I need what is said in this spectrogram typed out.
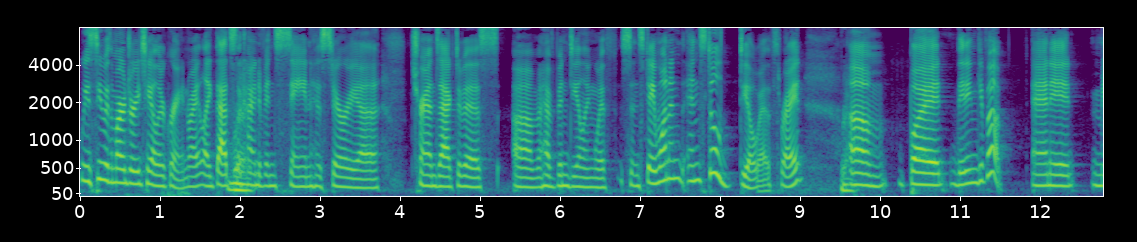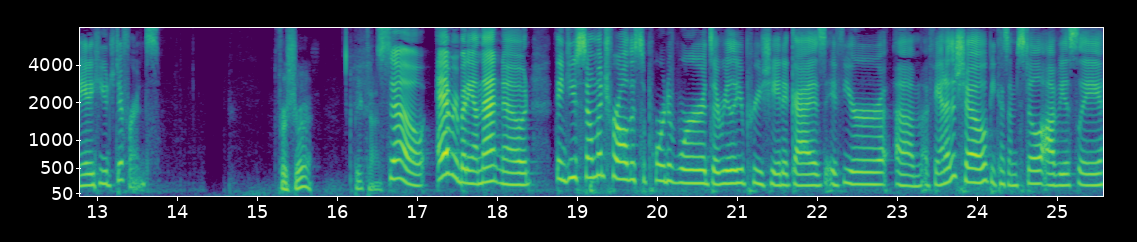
We see with Marjorie Taylor Greene, right? Like that's Right. the kind of insane hysteria trans activists um, have been dealing with since day one and, and still deal with, right? Right. Um, but they didn't give up and it made a huge difference. For sure. Big time. So, everybody, on that note, thank you so much for all the supportive words. I really appreciate it, guys. If you're um, a fan of the show, because I'm still obviously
